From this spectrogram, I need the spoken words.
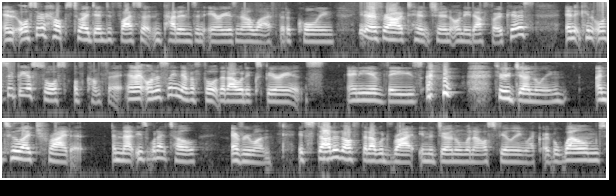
and it also helps to identify certain patterns and areas in our life that are calling, you know, for our attention or need our focus. And it can also be a source of comfort. And I honestly never thought that I would experience any of these through journaling until I tried it. And that is what I tell everyone. It started off that I would write in a journal when I was feeling like overwhelmed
